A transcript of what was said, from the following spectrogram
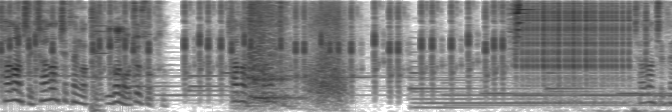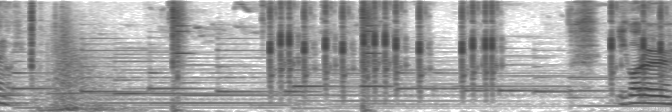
차선책 차선책 생각해. 이건 어쩔 수 없어. 차선책 차선책. 차선책 생각해. 이거를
